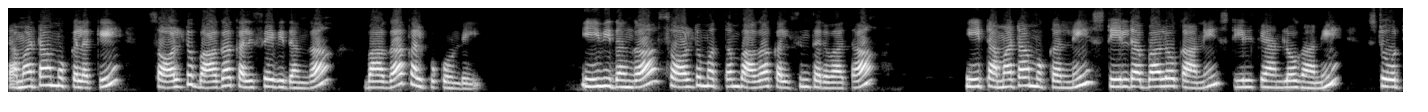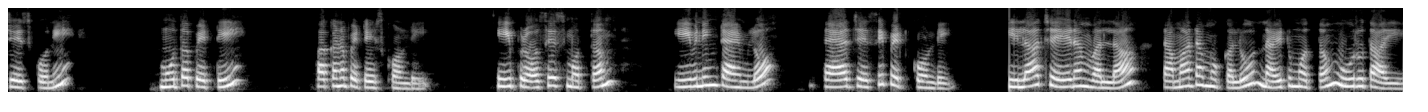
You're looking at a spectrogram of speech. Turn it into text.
టమాటా ముక్కలకి సాల్ట్ బాగా కలిసే విధంగా బాగా కలుపుకోండి. ఈ విధంగా సాల్ట్ మొత్తం బాగా కలిసిన తర్వాత ఈ టమాటా ముక్కల్ని స్టీల్ డబ్బాలో కానీ స్టీల్ క్యాన్లో కానీ స్టోర్ చేసుకొని మూత పెట్టి పక్కన పెట్టేసుకోండి. ఈ ప్రాసెస్ మొత్తం ఈవినింగ్ టైంలో తయారు చేసి పెట్టుకోండి. ఇలా చేయడం వల్ల టమాటా ముక్కలు నైట్ మొత్తం ఊరుతాయి.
